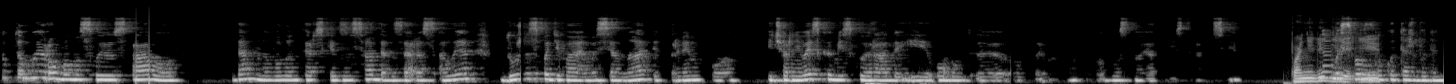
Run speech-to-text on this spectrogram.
Тобто, ми робимо свою справу да, на волонтерських засадах зараз, але дуже сподіваємося на підтримку і Чернівецької міської ради, і обл- е, обласної адміністрації. Пані Ну, ми свого і, боку теж будемо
